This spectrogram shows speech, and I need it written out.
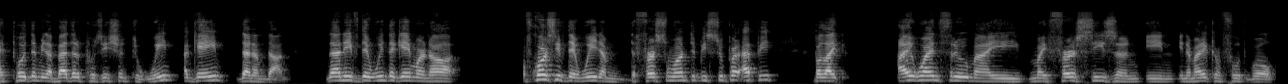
I put them in a better position to win a game, then I'm done. Then if they win the game or not, of course, if they win, I'm the first one to be super happy. But like I went through my my first season in in American football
